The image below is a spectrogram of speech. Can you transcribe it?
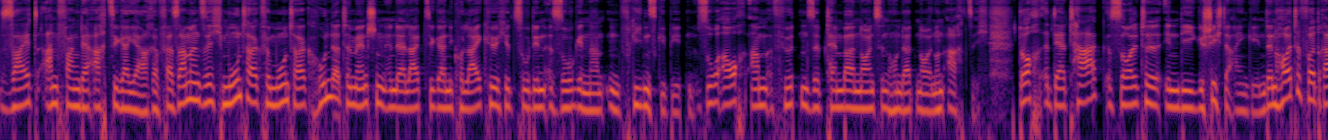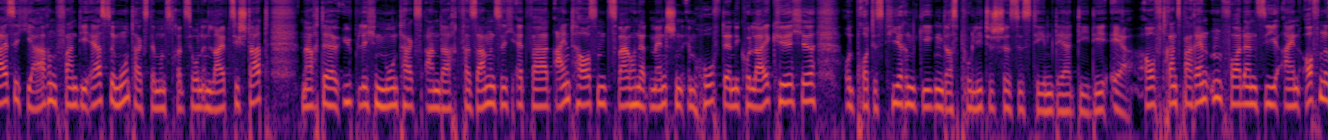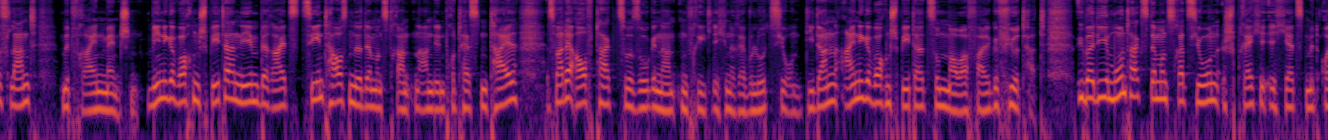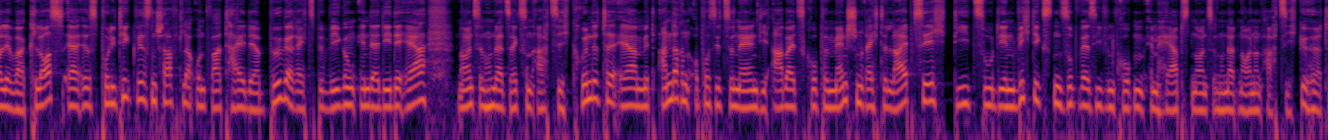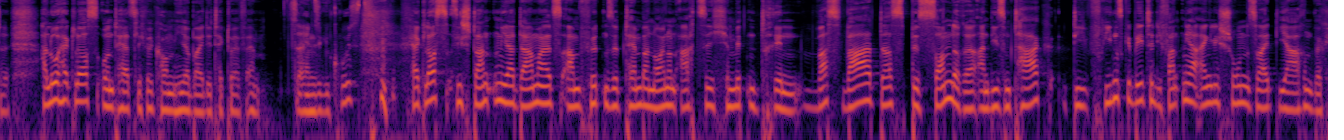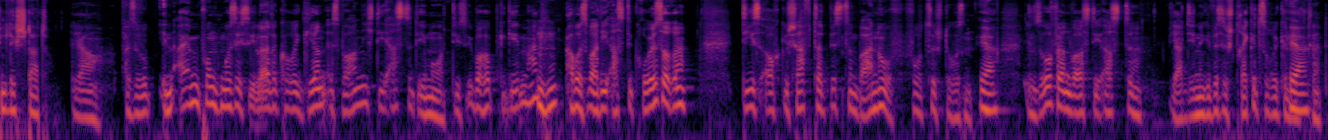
Seit Anfang der 80er Jahre versammeln sich Montag für Montag hunderte Menschen in der Leipziger Nikolaikirche zu den sogenannten Friedensgebeten. So auch am 4. September 1989. Doch der Tag sollte in die Geschichte eingehen. Denn heute vor 30 Jahren fand die erste Montagsdemonstration in Leipzig statt. Nach der üblichen Montagsandacht versammeln sich etwa 1200 Menschen im Hof der Nikolaikirche und protestieren gegen das politische System der der DDR. Auf Transparenten fordern sie ein offenes Land mit freien Menschen. Wenige Wochen später nehmen bereits Zehntausende Demonstranten an den Protesten teil. Es war der Auftakt zur sogenannten friedlichen Revolution, die dann einige Wochen später zum Mauerfall geführt hat. Über die Montagsdemonstration spreche ich jetzt mit Oliver Kloss. Er ist Politikwissenschaftler und war Teil der Bürgerrechtsbewegung in der DDR. 1986 gründete er mit anderen Oppositionellen die Arbeits Arbeitsgruppe Menschenrechte Leipzig, die zu den wichtigsten subversiven Gruppen im Herbst 1989 gehörte. Hallo Herr Kloss und herzlich willkommen hier bei Detektor FM. Seien Sie gegrüßt. Herr Kloss, Sie standen ja damals am 4. September 89 mittendrin. Was war das Besondere an diesem Tag? Die Friedensgebete, die fanden ja eigentlich schon seit Jahren wöchentlich statt. Ja, also in einem Punkt muss ich Sie leider korrigieren. Es war nicht die erste Demo, die es überhaupt gegeben hat, mhm. aber es war die erste größere, die es auch geschafft hat, bis zum Bahnhof vorzustoßen. Ja. Insofern war es die erste, ja, die eine gewisse Strecke zurückgelegt ja. hat.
